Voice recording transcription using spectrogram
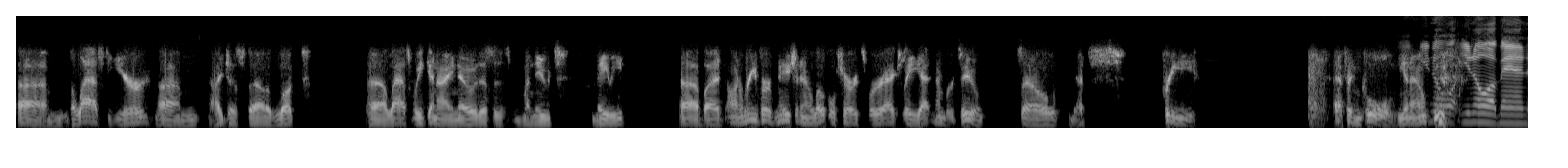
Um, the last year, um, I just uh, looked uh, last weekend. I know this is minute, maybe, uh, but on ReverbNation and local charts, we're actually at number two. So that's pretty effing cool, you know? You know what? You know what, man?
